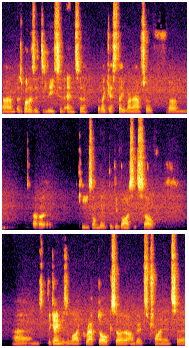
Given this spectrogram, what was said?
um, as well as a delete and enter, but I guess they ran out of um, uh, keys on the, the device itself and the game doesn't like grab dog so I'm going to try and enter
